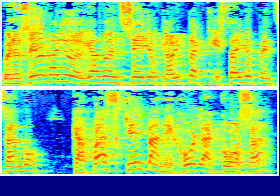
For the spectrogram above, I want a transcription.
Bueno, el señor Mario Delgado, en serio, que ahorita está yo pensando, capaz que él manejó la cosa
